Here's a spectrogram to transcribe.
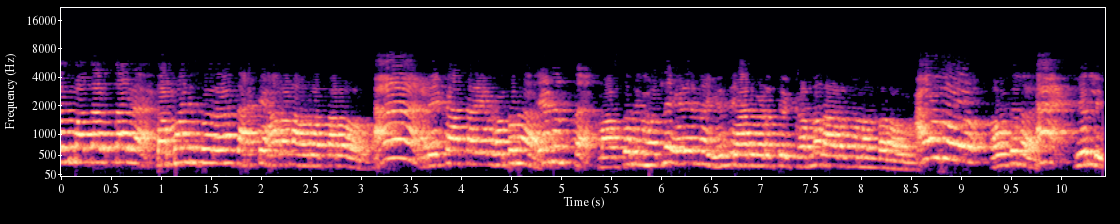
ಅದು ಮಾತಾಡ್ತಾರ. ತಮ್ಮನಿ ಸರ್ ದಾಟಿ ಹಾಡೋಣ ಅವ್ರ ರೇಖಾ ತಾಯಿ ಗೊತ್ತನ ಏನಂತ? ಮಾಸ್ತರ್ ನಿಮ್ ಮೊದ್ಲೇ ಹೇಳೇನ ಹಿಂದಿ ಹಾಡು ಬೇಡತ್ತೀರಿ ಕನ್ನಡ ಹಾಡೋಣ ಅಂದಾರ ಅವ್ರು ಹೌದು. ಹೌದಿಲ್ಲ. ಎಲ್ಲಿ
